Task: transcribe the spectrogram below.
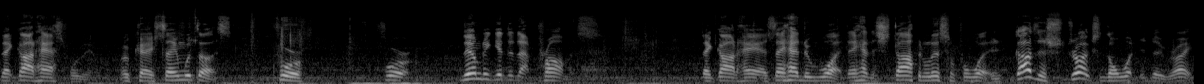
that God has for them. Okay, same with us. For for them to get to that promise that God has, they had to what? They had to stop and listen for what? God's instructions on what to do, right?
